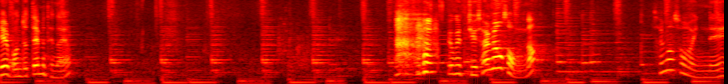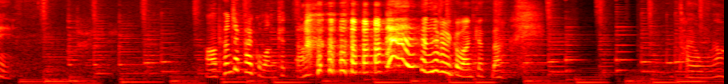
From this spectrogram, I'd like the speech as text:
얘를 먼저 떼면 되나요? 여기 뒤에 설명서 없나? 설명서가 있네. 아 편집할 거 많겠다. 편집할 거 많겠다. 다 영어야.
